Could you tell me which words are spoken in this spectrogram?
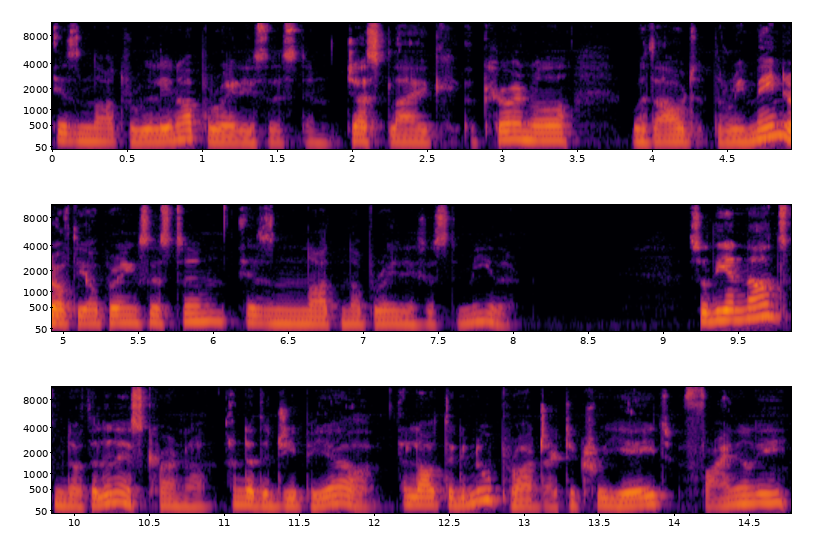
is not really an operating system, just like a kernel without the remainder of the operating system is not an operating system either. So the announcement of the Linux kernel under the GPL allowed the GNU project to create, finally,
